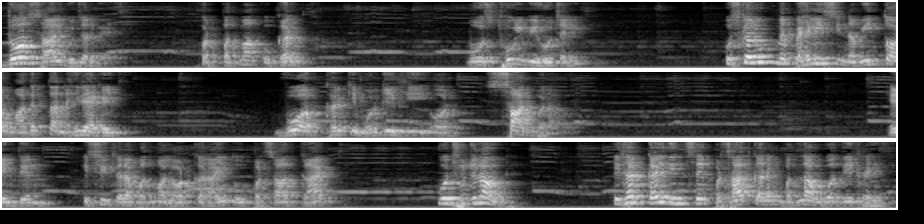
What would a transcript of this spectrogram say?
दो साल गुजर गए थे। और पद्मा को गर्व था। वो स्थूल भी हो चली थी। उसके रूप में पहली सी नवीनता और मादकता नहीं रह गई थी। वो अब घर की मुर्गी थी और साग बराबर एक दिन इसी तरह पद्मा लौटकर आई तो प्रसाद गायब थे। वो झुंझला उठे। इधर कई दिन से प्रसाद का रंग बदला हुआ देख रही थी।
